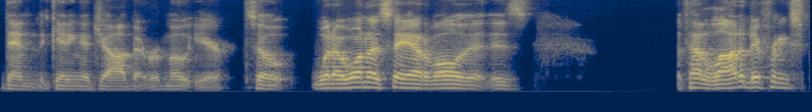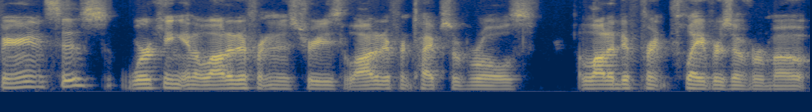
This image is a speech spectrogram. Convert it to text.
then getting a job at Remote Year. So, what I want to say out of all of it is I've had a lot of different experiences working in a lot of different industries, a lot of different types of roles a lot of different flavors of remote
